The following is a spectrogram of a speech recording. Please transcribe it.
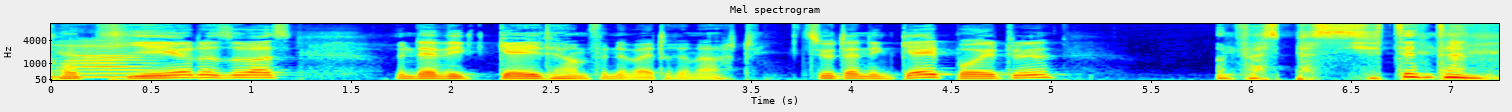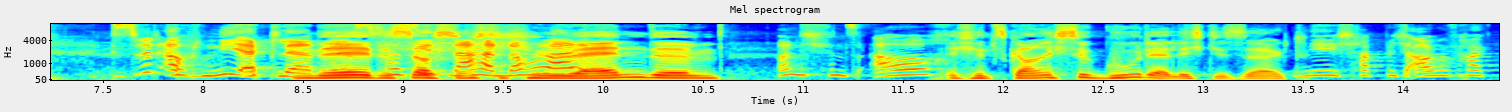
Ja. Portier oder sowas und der will Geld haben für eine weitere Nacht. Sie holt dann den Geldbeutel und was passiert denn dann? Das wird auch nie erklärt. nee, ne? das ist auch so noch mal. Und ich finde es auch. Ich finde es gar nicht so gut, ehrlich gesagt. Nee, ich habe mich auch gefragt.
